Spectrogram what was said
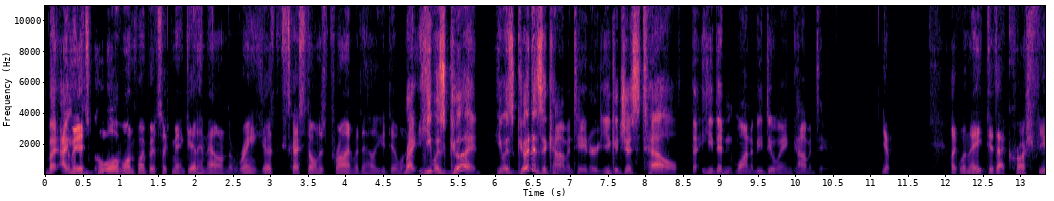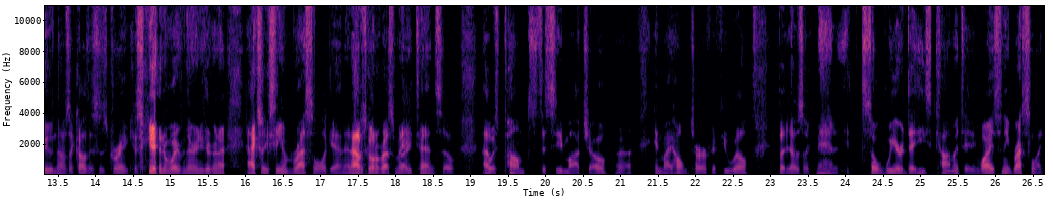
But I, I mean, it's cool at one point, but it's like, man, get him out in the ring. Got- This guy's still in his prime. What the hell are you doing? right. He was good. He was good as a commentator. You could just tell that he didn't want to be doing commentating. Like when they did that crush feud, and I was like, oh, this is great because you're getting away from there and you're going to actually see him wrestle again. And I was going to WrestleMania Right. 10, so I was pumped to see Macho uh, in my home turf, if you will. But I was like, man, it's so weird that he's commentating. Why isn't he wrestling?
